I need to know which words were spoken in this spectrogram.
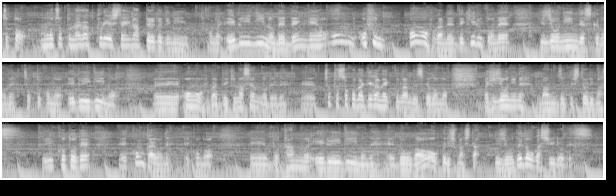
ちょっと、もうちょっと長くプレイしたいなという時に、この LED のね、電源をオン、オフオンオフがね、できるとね、非常にいいんですけどね、ちょっとこの LED の、えー、オンオフができませんのでね、えー、ちょっとそこだけがネックなんですけども、まあ、非常にね、満足しております。ということで、えー、今回はね、この、えボタンの LED のね、動画をお送りしました。以上で動画終了です。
